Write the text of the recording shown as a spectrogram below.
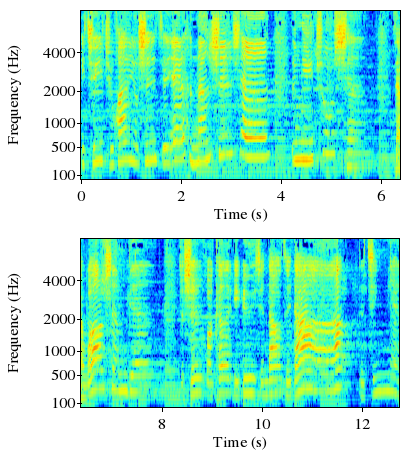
一起去环游世界也很难实现。等你出现在我身边，这是否可以预见到最大的惊艳？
